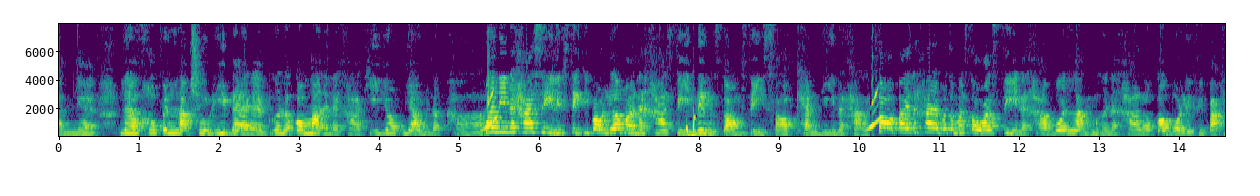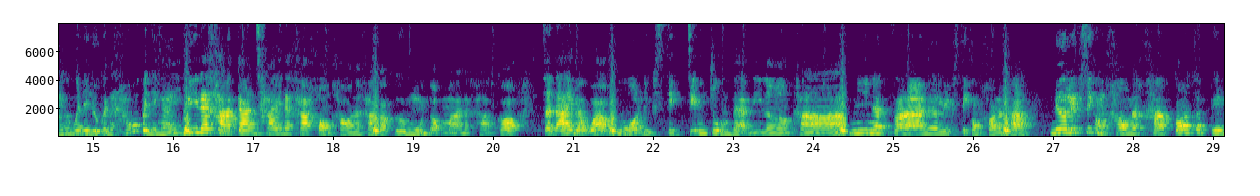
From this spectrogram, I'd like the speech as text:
one ไงแล้วเขาเป็น luxury แบรนด์ไงเพื่อนแล้วก็มาในราคาที่ย่อมเยาวด้วยนะคะ วันนี้นะคะสีลิปสติกที่เราเลือกมานะคะ สี 1 2 4 soft candy นะคะ ต่อไปนะคะเราจะมาสวัสดสีนะคะ บนหลังมือนะคะ แล้วก็บนริมฝีปากให้เพื่อนๆได้ดูกันนะคะว่าเป็นยังไงนี่นะคะการใช้นะคะของเขานะคะก็คือหมุนออกมานะคะ ก็จะได้แบบว่าหัวลิปสติกจิ้มจุ่มแบบนี้แล้วนะคะนี่นะจ๊ะเนื้อลิปสติกของเขานะคะ เนื้อลิปสติกของเขานะคะ ก็จะเป็น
